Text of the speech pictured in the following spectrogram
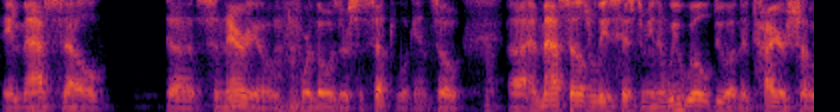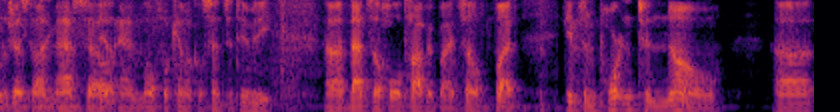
a mast cell uh, scenario Mm-hmm. for those that are susceptible again. So, uh, and mast cells release histamine, and we will do an entire show just on thing. mast cell and multiple chemical sensitivity. Uh, that's a whole topic by itself, but it's important to know uh,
